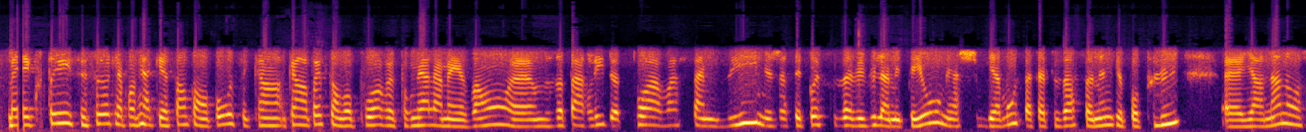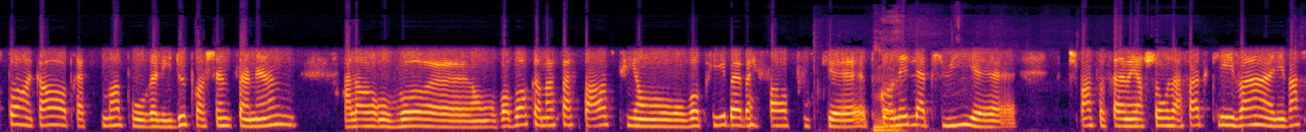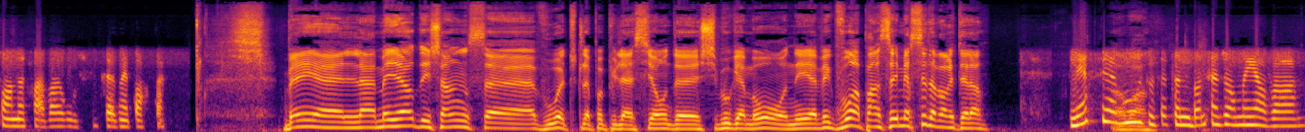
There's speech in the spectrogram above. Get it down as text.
Ben écoutez, c'est sûr que la première question qu'on pose, c'est quand, quand est-ce qu'on va pouvoir retourner à la maison? Euh, on nous a parlé de pas avant samedi, mais je ne sais pas si vous avez vu la météo, mais à Chibougamau, ça fait plusieurs semaines qu'il n'y a pas plu. Euh, il en annonce pas encore pratiquement pour les deux prochaines semaines. Alors on va euh, on va voir comment ça se passe, puis on, va prier bien ben fort pour que pour qu'on ait de la pluie. Euh, je pense que ce serait la meilleure chose à faire, puis que les vents les vents soient en notre faveur aussi, très important. Ben, euh, la meilleure des chances euh, à vous, à toute la population de Chibougamau. On est avec vous en pensée. Merci d'avoir été là. Merci à vous. Je vous souhaite une bonne fin de journée. Au revoir.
